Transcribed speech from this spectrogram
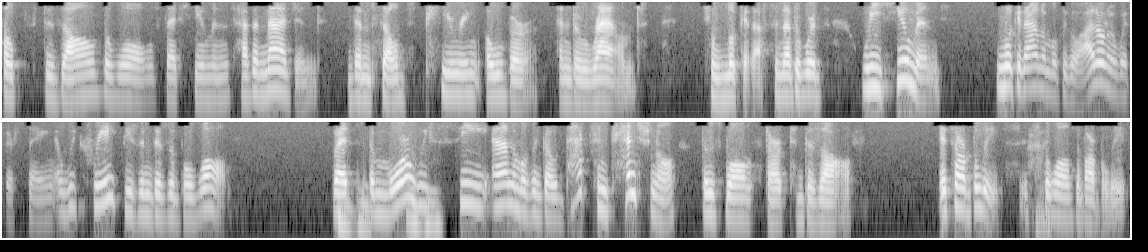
helps dissolve the walls that humans have imagined themselves peering over and around to look at us. In other words, we humans look at animals and go, I don't know what they're saying, and we create these invisible walls. But mm-hmm. the more mm-hmm. we see animals and go, that's intentional, those walls start to dissolve. It's our beliefs, it's the walls of our beliefs.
